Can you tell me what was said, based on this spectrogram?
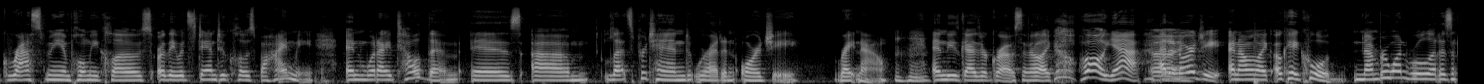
grasp me and pull me close or they would stand too close behind me. And what I told them is um, let's pretend we're at an orgy right now. And these guys are gross and they're like, "Oh yeah, at an Uh. orgy." And I'm like, "Okay, cool. Number 1 rule at an,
